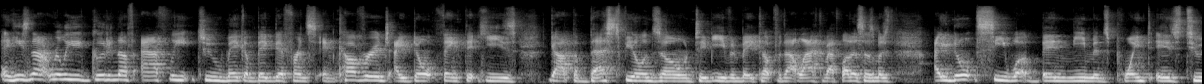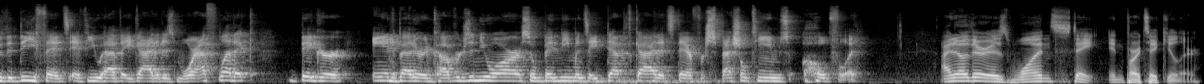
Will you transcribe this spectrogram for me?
and he's not really a good enough athlete to make a big difference in coverage. I don't think that he's got the best feel in zone to even make up for that lack of athleticism. I don't see what Ben Niemann's point is to the defense if you have a guy that is more athletic, bigger, and better in coverage than you are. So Ben Niemann's a depth guy that's there for special teams, hopefully. I know there is one state in particular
